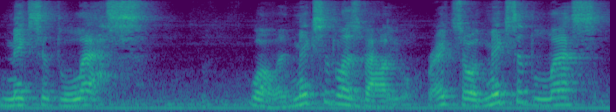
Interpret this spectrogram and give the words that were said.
makes it less. Well, it makes it less valuable, right? So it makes it less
